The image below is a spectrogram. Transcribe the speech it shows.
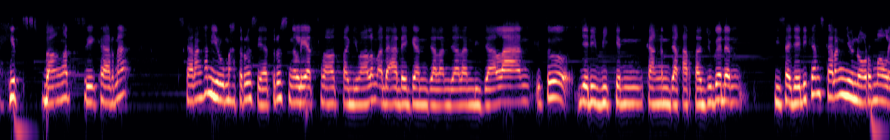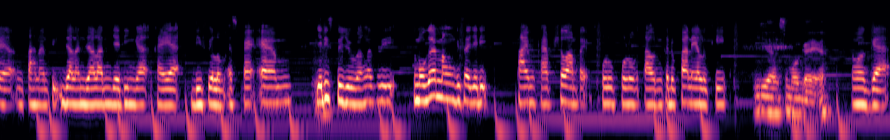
hits banget sih karena sekarang kan di rumah terus ya terus ngelihat selamat pagi malam ada adegan jalan-jalan di jalan itu jadi bikin kangen Jakarta juga dan bisa jadi kan sekarang new normal ya entah nanti jalan-jalan jadi nggak kayak di film SPM jadi hmm. setuju banget sih. Semoga emang bisa jadi time capsule sampai 10-10 tahun ke depan ya Lucky. Iya semoga ya. Semoga.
